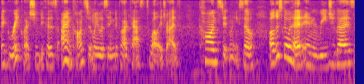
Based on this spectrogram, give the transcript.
a great question because I am constantly listening to podcasts while I drive constantly. So I'll just go ahead and read you guys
